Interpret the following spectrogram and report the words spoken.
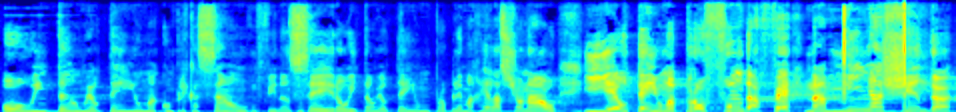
Ou então eu tenho uma complicação financeira, ou então eu tenho um problema relacional, e eu tenho uma profunda fé na minha agenda.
